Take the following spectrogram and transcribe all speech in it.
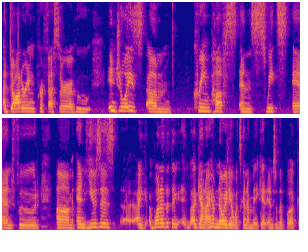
a doddering professor who enjoys um cream puffs and sweets and food um, and uses I, one of the things again i have no idea what's going to make it into the book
